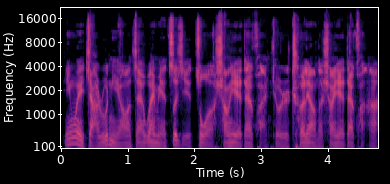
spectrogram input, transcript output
因为假如你要在外面自己做商业贷款，就是车辆的商业贷款啊，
